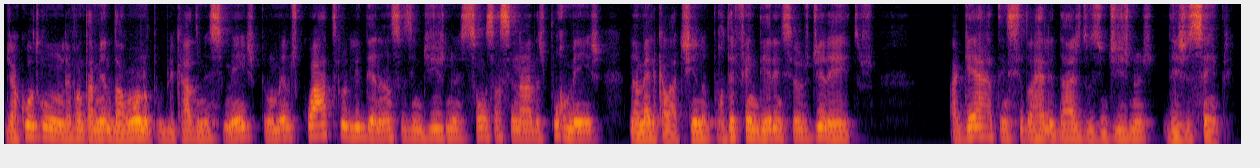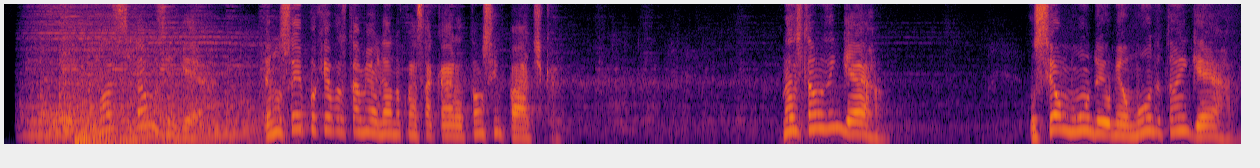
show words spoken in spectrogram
De acordo com um levantamento da ONU publicado nesse mês, pelo menos quatro lideranças indígenas são assassinadas por mês na América Latina por defenderem seus direitos. A guerra tem sido a realidade dos indígenas desde sempre. Nós estamos em guerra. Eu não sei por que você está me olhando com essa cara tão simpática. Nós estamos em guerra. O seu mundo e o meu mundo estão em guerra.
